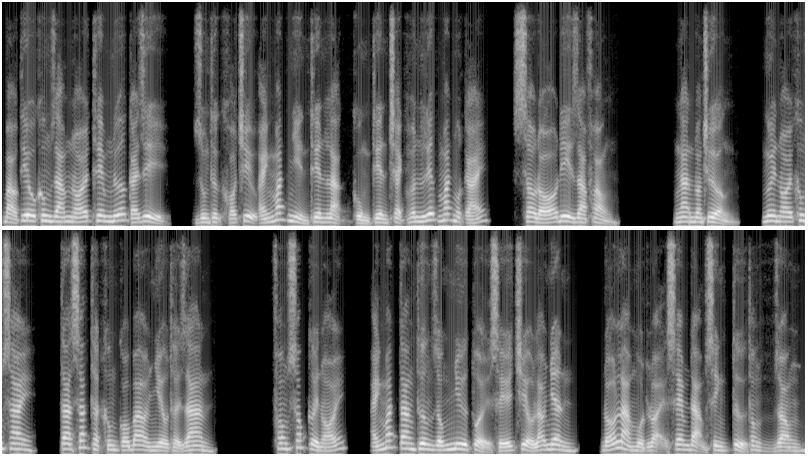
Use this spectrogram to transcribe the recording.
Bảo tiêu không dám nói thêm nữa cái gì, dùng thực khó chịu ánh mắt nhìn thiên lạc cùng thiên trạch hân liếc mắt một cái, sau đó đi ra phòng. Ngan đoàn trưởng, ngươi nói không sai, ta xác thật không có bao nhiêu thời gian. Phong sóc cười nói, ánh mắt tang thương giống như tuổi xế chiều lao nhân, đó là một loại xem đạm sinh tử thông dong,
